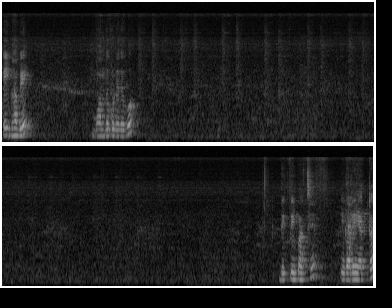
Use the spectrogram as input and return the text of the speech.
এইভাবে বন্ধ করে দেব। দেখতেই পাচ্ছেন। এবারে একটা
